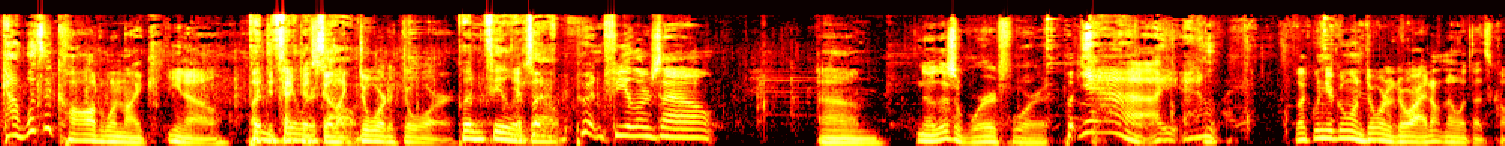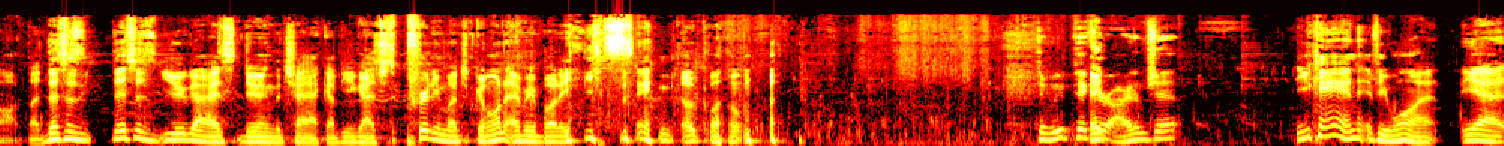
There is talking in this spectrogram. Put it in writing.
God, what's it called when like you know like Putting detectives go out. like door to door? Putting feelers Put- out. putting feelers out. Um, No, there's a word for it. But yeah, I, I don't like when you're going door to door. I don't know what that's called, but this is this is you guys doing the check of you guys just pretty much going to everybody saying Oklahoma. Did we pick It- your items yet? You can if you want. Yeah,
